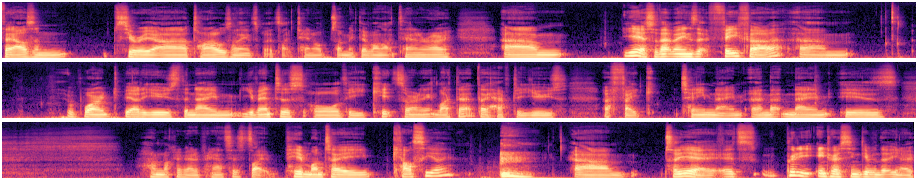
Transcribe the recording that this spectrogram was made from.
thousand Serie A titles. I think it's it's like ten or something. They've won like ten in a row. Um, yeah, so that means that FIFA um, won't be able to use the name Juventus or the kits or anything like that. They have to use a fake team name, and that name is I'm not going to be able to pronounce this. It's like Piemonte Calcio. um, so yeah, it's pretty interesting given that you know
